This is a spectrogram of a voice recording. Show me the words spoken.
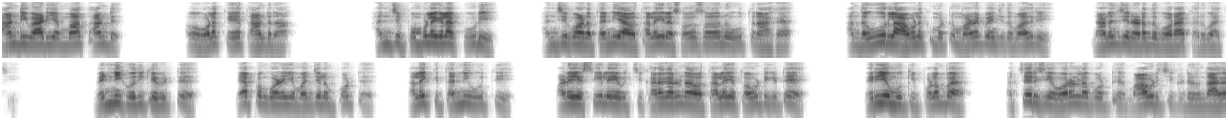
தாண்டி வாடியம்மா தாண்டு. அவள் உலக்கையை தாண்டுனான் அஞ்சு பொம்பளைகளாக கூடி அஞ்சு பானை தண்ணி அவள் தலையில் சொத சொதன்னு ஊற்றுனாக அந்த ஊரில் அவளுக்கு மட்டும் மழை பெஞ்சது மாதிரி நனைஞ்சு நடந்து போகிறா கருவாச்சி. வெந்நி கொதிக்க விட்டு வேப்பங்குழையும் மஞ்சளும் போட்டு தலைக்கு தண்ணி ஊற்றி பழைய சீலையை வச்சு கரகரன்னு அவள் தலையை துவட்டிக்கிட்டே பெரிய மூக்கி புலம்ப பச்சரிசியை உரலில் போட்டு மாவடிச்சிக்கிட்டு இருந்தாங்க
